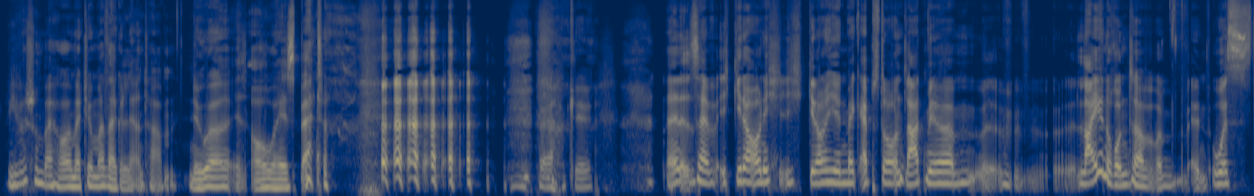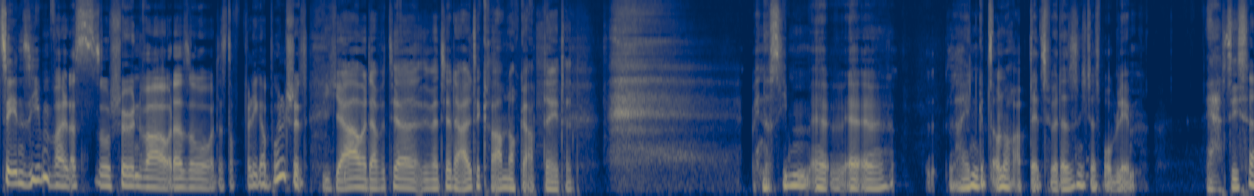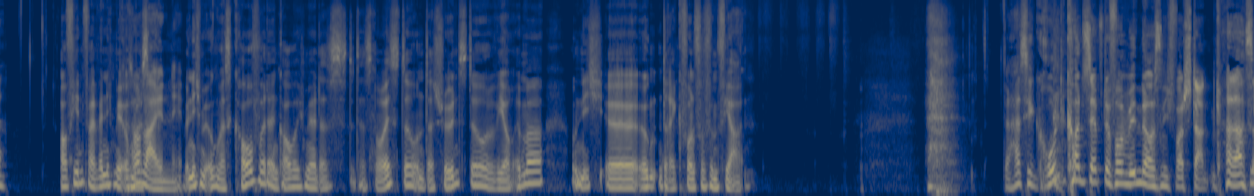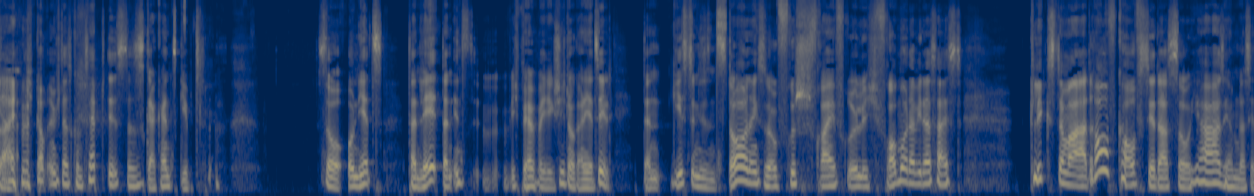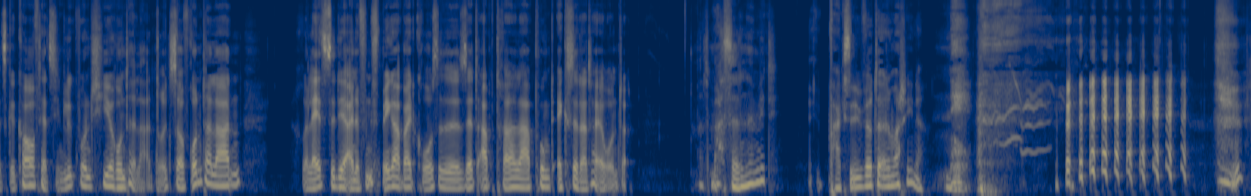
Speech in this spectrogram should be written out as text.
wie wir schon bei How I Met Your Mother gelernt haben. Newer is always better. Ja, okay. Nein, das ist halt, ich gehe da auch nicht, ich gehe doch nicht in den Mac App Store und lade mir ähm, äh, Laien runter, äh, OS 10.7, weil das so schön war oder so. Das ist doch völliger Bullshit. Ja, aber da wird ja, wird ja der alte Kram noch geupdatet. Windows 7 äh, äh, äh, Laien gibt es auch noch Updates für, das ist nicht das Problem. Ja, siehst du? Auf jeden Fall, wenn ich mir Kannst irgendwas, wenn ich mir irgendwas kaufe, dann kaufe ich mir das, das Neueste und das Schönste oder wie auch immer und nicht äh, irgendeinen Dreck von vor fünf Jahren. Du hast die Grundkonzepte von Windows nicht verstanden, kann das Ja, sein? ich glaube nämlich, das Konzept ist, dass es gar keins gibt. So, und jetzt, dann lädt, dann, ins, ich habe die Geschichte noch gar nicht erzählt, dann gehst du in diesen Store und denkst so, frisch, frei, fröhlich, fromm oder wie das heißt, klickst du mal drauf, kaufst dir das so, ja, sie haben das jetzt gekauft, herzlichen Glückwunsch, hier runterladen. Drückst du auf runterladen, lädst du dir eine 5 Megabyte große setup-tralala.exe-Datei runter. Was machst du denn damit? Packst in die virtuelle Maschine. Nee.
